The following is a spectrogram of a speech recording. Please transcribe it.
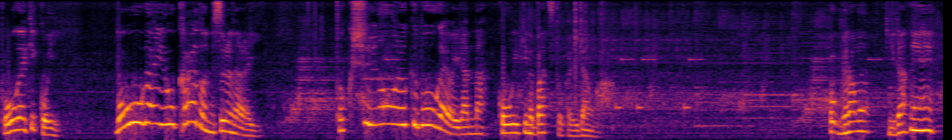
妨害結構いい。妨害をカードにするならいい。特殊能力妨害はいらんな。攻撃の罰とかいらんわ。おメラモンいらねえ。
